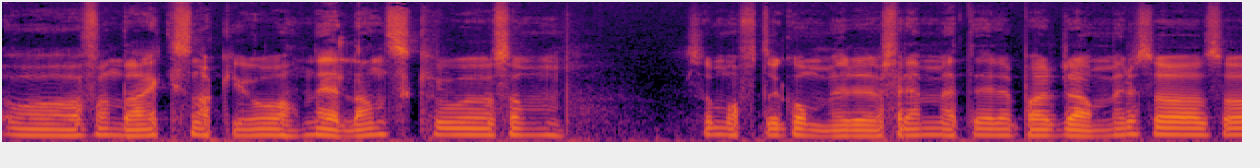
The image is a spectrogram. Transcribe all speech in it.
og van Dijk snakker jo nederlandsk, som, som, ofte kommer frem etter et par drammer. Så, så,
